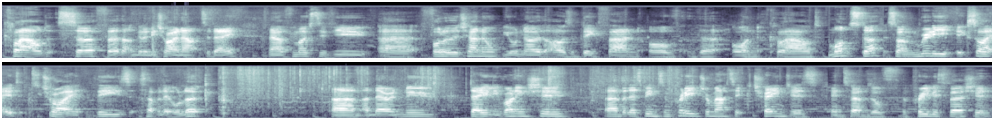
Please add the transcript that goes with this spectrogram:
Cloud Surfer that I'm going to be trying out today. Now, if most of you uh, follow the channel, you'll know that I was a big fan of the On Cloud Monster. So I'm really excited to try these. Let's have a little look. Um, and they're a new daily running shoe. Um, but there's been some pretty dramatic changes in terms of the previous version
